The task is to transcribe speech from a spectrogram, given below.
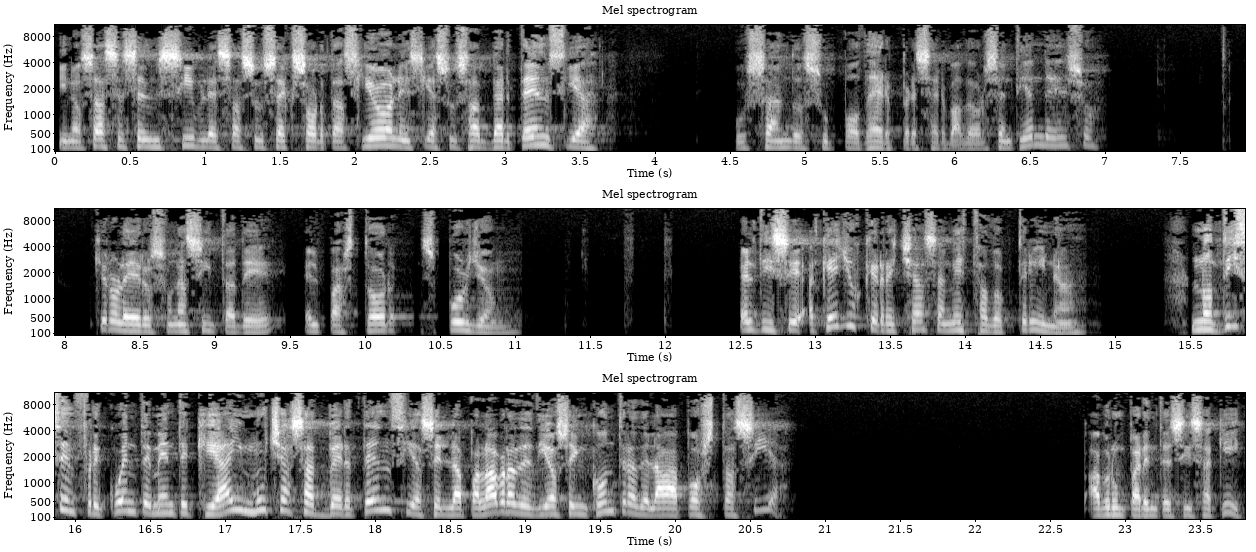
y nos hace sensibles a sus exhortaciones y a sus advertencias usando su poder preservador. ¿Se entiende eso? Quiero leeros una cita de el pastor Spurgeon. Él dice, aquellos que rechazan esta doctrina nos dicen frecuentemente que hay muchas advertencias en la palabra de Dios en contra de la apostasía. Abro un paréntesis aquí.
